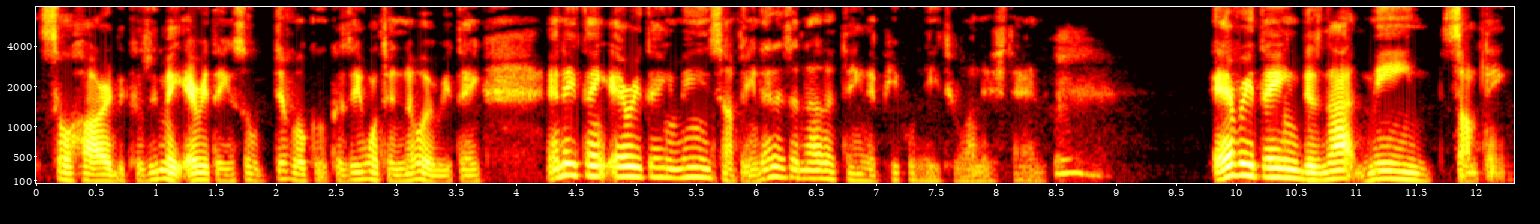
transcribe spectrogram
so hard because we make everything so difficult because they want to know everything and they think everything means something. That is another thing that people need to understand. Mm. Everything does not mean something.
